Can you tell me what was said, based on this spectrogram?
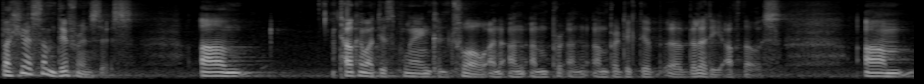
but here are some differences. Um, talking about displaying control and, and, and, unpredictability of those. Um,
